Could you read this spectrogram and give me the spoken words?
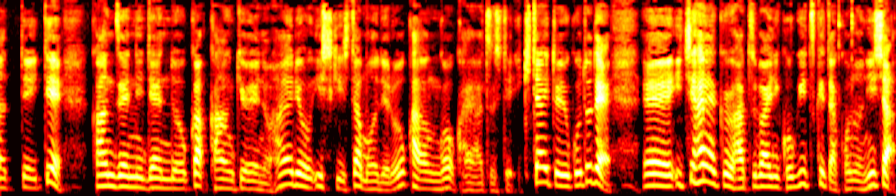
っていて、完全に電動化、環境への配慮を意識したモデルを今後開発していきたいということで、えー、いち早く発売にこぎつけたこの2社、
